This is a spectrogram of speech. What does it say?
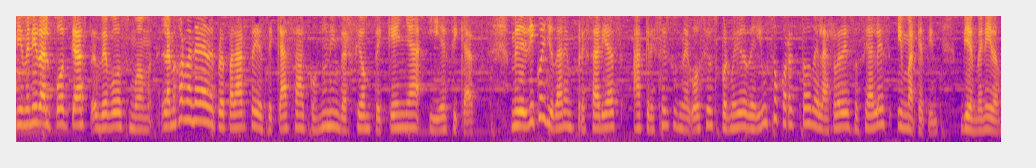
Bienvenida al podcast de Boss Mom, la mejor manera de prepararte desde casa con una inversión pequeña y eficaz. Me dedico a ayudar a empresarias a crecer sus negocios por medio del uso correcto de las redes sociales y marketing. Bienvenido.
